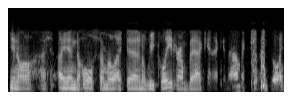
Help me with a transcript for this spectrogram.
you know, I, I end the whole summer like that, and a week later, I'm back in economics, and I'm going,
